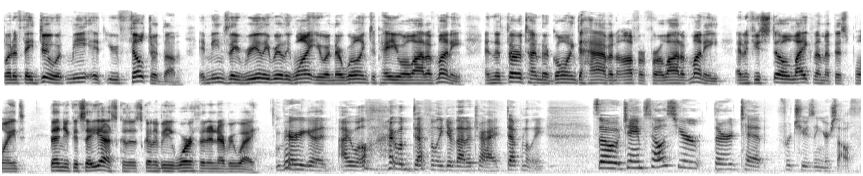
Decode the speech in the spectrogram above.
but if they do, it me it you filtered them. It means they really, really want you and they're willing to pay you a lot of money. And the third time they're going to have an offer for a lot of money. And if you still like them at this point, then you could say yes because it's going to be worth it in every way. Very good. I will. I will definitely give that a try. Definitely. So, James, tell us your third tip for choosing yourself.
